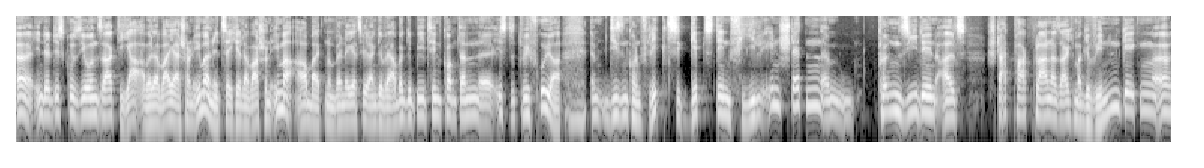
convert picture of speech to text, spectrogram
äh, in der Diskussion sagte, ja, aber da war ja schon immer eine Zeche, da war schon immer Arbeiten und wenn da jetzt wieder ein Gewerbegebiet hinkommt, dann äh, ist es wie früher. Ähm, diesen Konflikt, gibt's den viel in Städten? Ähm, können Sie den als Stadtparkplaner, sage ich mal, gewinnen gegen äh,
